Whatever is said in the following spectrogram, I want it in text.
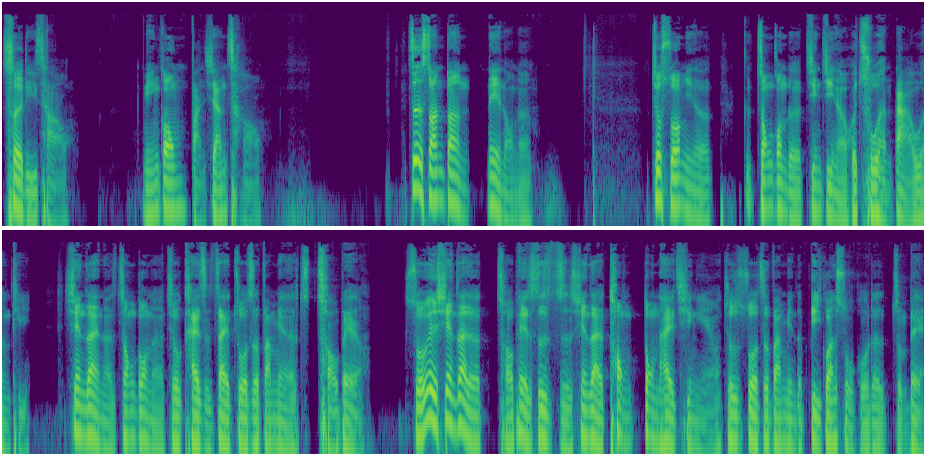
撤离潮，民工返乡潮，这三段内容呢，就说明了中共的经济呢会出很大的问题。现在呢，中共呢就开始在做这方面的筹备了。所谓现在的筹备，是指现在动动态青年哦，就是做这方面的闭关锁国的准备。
